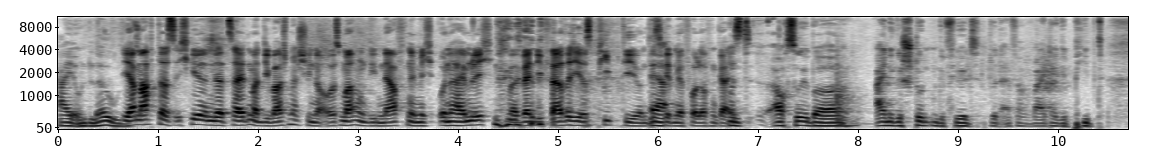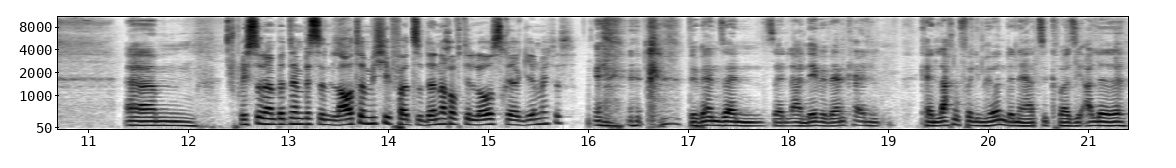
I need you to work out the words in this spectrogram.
High und Low. Ja, mach das. Ich gehe in der Zeit mal die Waschmaschine ausmachen. Die nervt nämlich unheimlich, weil wenn die fertig ist, piept die und das Ja. geht mir voll auf den Geist. Und auch so über einige Stunden gefühlt wird einfach weiter gepiept. Ähm, Sprichst du dann bitte ein bisschen lauter, Michi, falls du dennoch auf die Lows reagieren möchtest? wir werden sein, sein ah, nee, wir werden kein, kein Lachen von ihm hören, denn er hat sie quasi alle,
